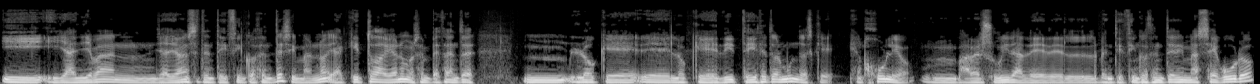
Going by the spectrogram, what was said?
y, ya llevan ya llevan 75 centésimas, ¿no? Y aquí todavía no hemos empezado. Entonces, mm, lo que lo que te dice todo el mundo es que en julio mm, va a haber subida del 25 centésimas seguro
